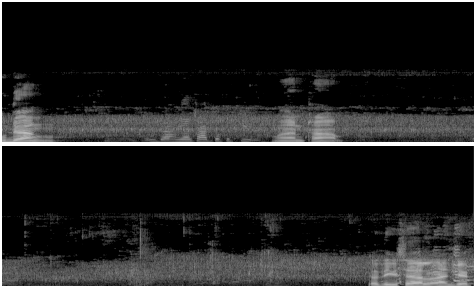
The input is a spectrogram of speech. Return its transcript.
udang. Hmm, udangnya satu kecil. Mantap. Jadi bisa lanjut.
